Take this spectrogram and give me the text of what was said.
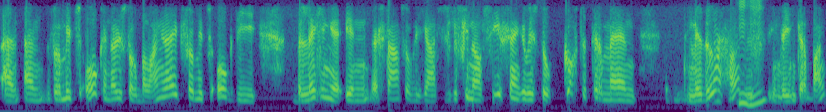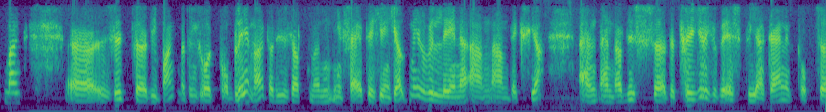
en, en vermits ook, en dat is toch belangrijk, vermits ook die beleggingen in staatsobligaties gefinancierd zijn geweest door korte termijn middelen, hè, dus in de interbankmarkt, zit eh, die bank met een groot probleem. Hè. Dat is dat men in feite geen geld meer wil lenen aan, aan Dexia. En, en dat is eh, de trigger geweest die uiteindelijk tot eh,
